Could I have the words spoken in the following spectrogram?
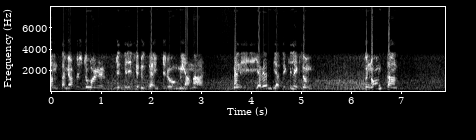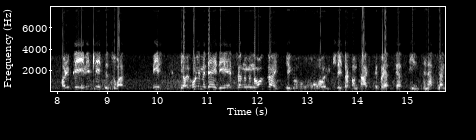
ensam. Jag förstår precis hur du tänker och menar. Men jag vet inte, jag tycker liksom... För någonstans har det blivit lite så att visst, jag håller med dig. Det är ett fenomenalt verktyg att knyta kontakter på ett sätt, internet. Men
